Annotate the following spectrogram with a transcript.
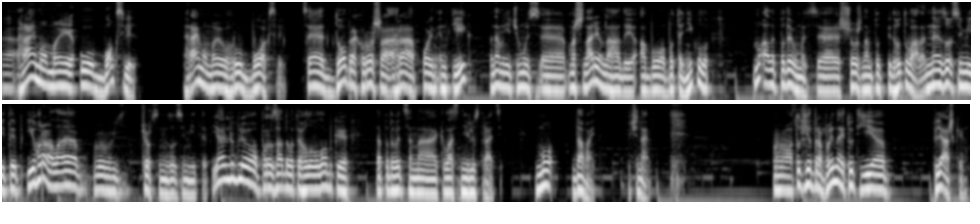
Е, Граємо ми у Боксвіль. Граємо ми у гру Боксвіль. Це добра, хороша гра Point and Click. Вона мені чомусь е, машинаріум нагадує або ботанікулу. Ну, але подивимось, е, що ж нам тут підготували. Не зовсім мій тип ігор, але ж це не зовсім мій тип. Я люблю порозгадувати головоломки та подивитися на класні ілюстрації. Тому давайте, починаємо. Тут є драбина і тут є пляшки.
